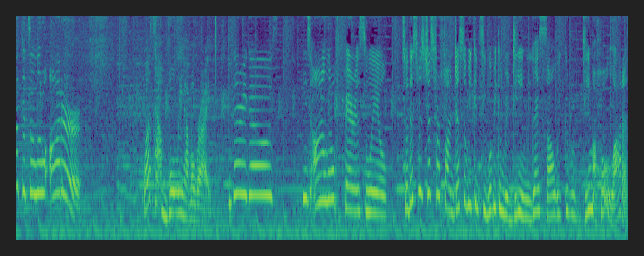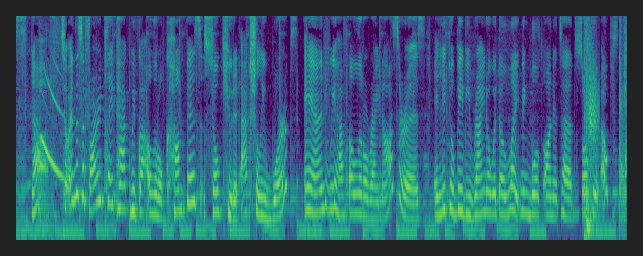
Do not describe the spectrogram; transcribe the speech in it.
look, it's a little otter. Let's have Bully have a ride. There he goes. He's on a little Ferris wheel. So this was just for fun, just so we can see what we can redeem. You guys saw we could redeem a whole lot of stuff. So in the Safari Play Pack, we've got a little compass. So cute. It actually works. And we have a little rhinoceros. A little baby rhino with a lightning bolt on its head. So cute. Oops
